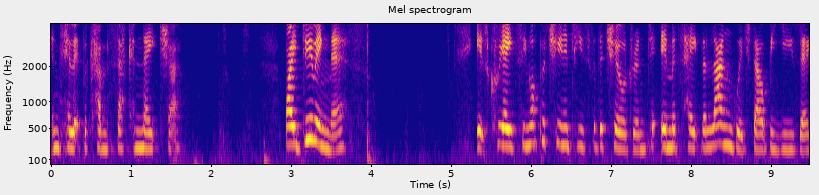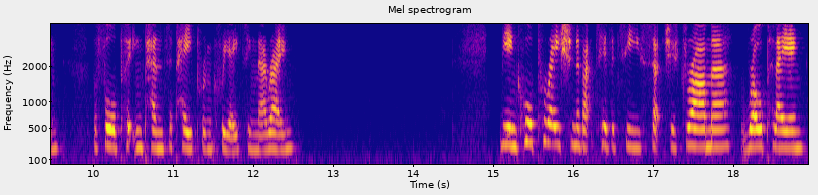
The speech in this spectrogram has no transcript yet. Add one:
until it becomes second nature. By doing this, it's creating opportunities for the children to imitate the language they'll be using before putting pen to paper and creating their own. The incorporation of activities such as drama, role playing,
